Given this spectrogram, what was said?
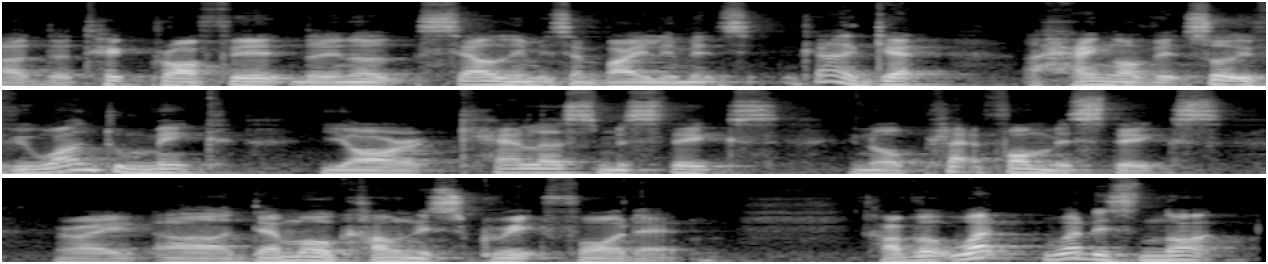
uh, the take profit, the you know sell limits and buy limits. Kind of get a hang of it. So if you want to make your careless mistakes, you know platform mistakes, right? Uh, demo account is great for that. However, what what is not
